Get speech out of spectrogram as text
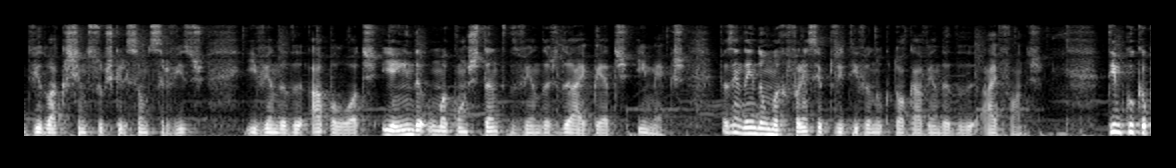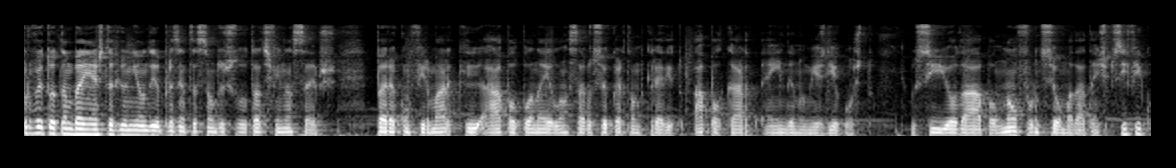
devido à crescente subscrição de serviços e venda de Apple Watch e ainda uma constante de vendas de iPads e Macs, fazendo ainda uma referência positiva no que toca à venda de iPhones. Tim Cook aproveitou também esta reunião de apresentação dos resultados financeiros para confirmar que a Apple planeia lançar o seu cartão de crédito Apple Card ainda no mês de agosto. O CEO da Apple não forneceu uma data em específico,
